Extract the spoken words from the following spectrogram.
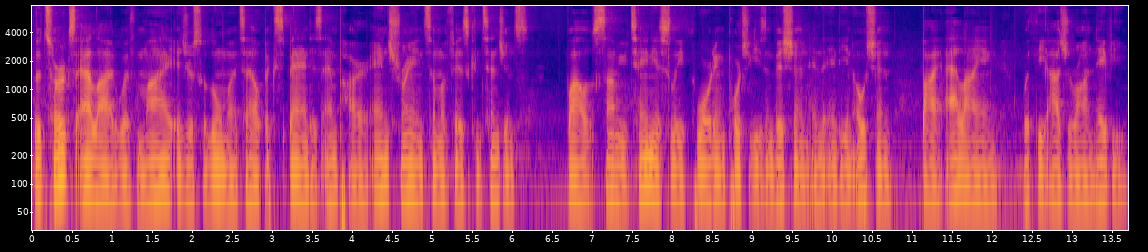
The Turks allied with Mai Idris Uluma to help expand his empire and train some of his contingents, while simultaneously thwarting Portuguese ambition in the Indian Ocean by allying with the Ajuran Navy.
